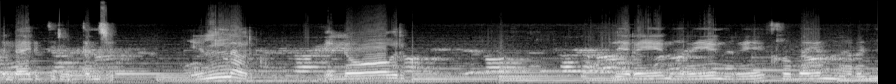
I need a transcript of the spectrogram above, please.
രണ്ടായിരത്തി ഇരുപത്തി അഞ്ച് എല്ലാവർക്കും എല്ലാവർക്കും നിറയെ നിറയെ നിറയെ ഹൃദയം നിറഞ്ഞ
